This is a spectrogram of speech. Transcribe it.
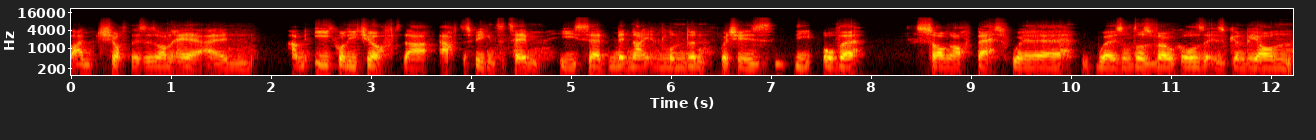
I'm chuffed this is on here, and I'm equally chuffed that after speaking to Tim, he said "Midnight in London," which is the other song off Bess where Wurzel does vocals, is going to be on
